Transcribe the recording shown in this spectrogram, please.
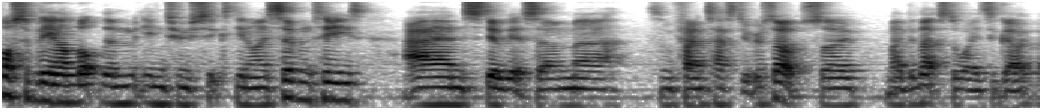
possibly unlock them into 6970s and still get some uh, some fantastic results. So maybe that's the way to go.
